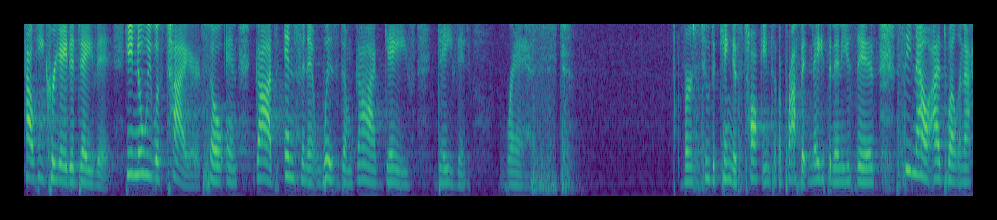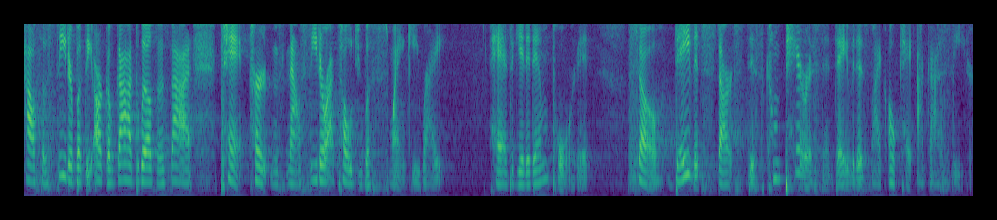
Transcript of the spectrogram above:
how he created David. He knew he was tired. So, in God's infinite wisdom, God gave David rest. Verse 2 the king is talking to the prophet Nathan, and he says, See now, I dwell in a house of cedar, but the ark of God dwells inside tent curtains. Now, cedar, I told you, was swanky, right? Had to get it imported. So, David starts this comparison. David is like, Okay, I got cedar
